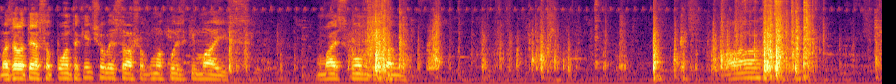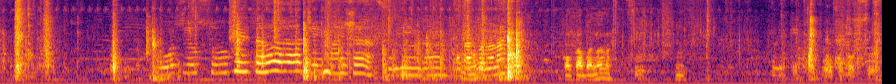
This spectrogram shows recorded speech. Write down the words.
mas ela tem essa ponta aqui, deixa eu ver se eu acho alguma coisa que mais, mais cômoda para mim. Ah. Hoje eu sou verdade, mas já fui engano. Comprar hum. banana agora. Comprar banana? Sim. Hum. Olha aqui, nessa bolsinha.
